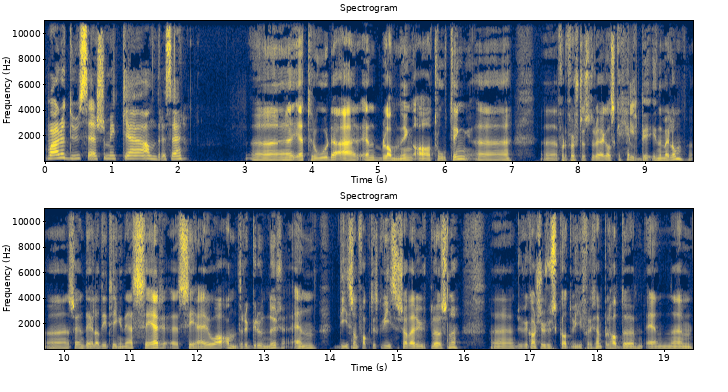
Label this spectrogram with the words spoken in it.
Hva er det du ser som ikke andre ser? Eh, Jeg tror det er en blanding av to ting. Eh, eh, For det første så tror jeg jeg er ganske heldig innimellom. Så en del av de tingene jeg ser, ser jeg jo av andre grunner enn de som faktisk viser seg å være utløsende. Du vil kanskje huske at vi f.eks. hadde en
